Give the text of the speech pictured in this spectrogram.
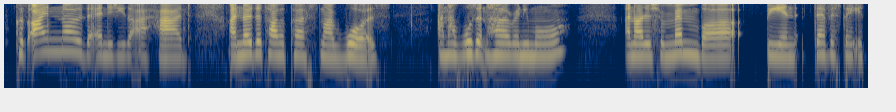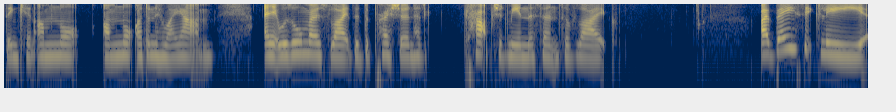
because I know the energy that I had. I know the type of person I was, and I wasn't her anymore. And I just remember being devastated, thinking I'm not. I'm not. I don't know who I am. And it was almost like the depression had captured me in the sense of like I basically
